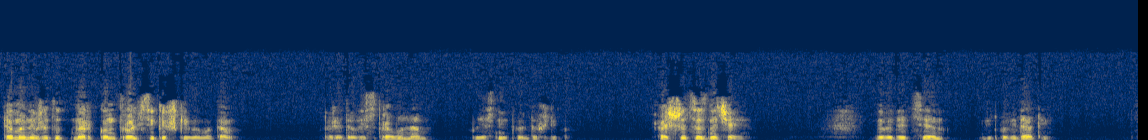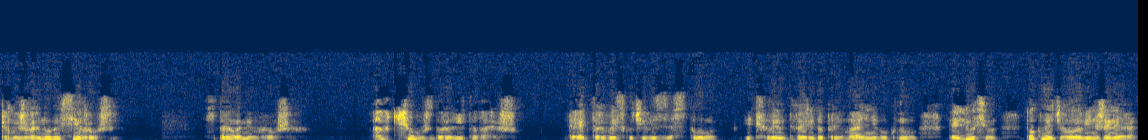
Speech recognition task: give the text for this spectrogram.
Та в мене вже тут нарконтроль всі кишки вимотав. Передали справу нам, пояснив твердохліб. А що це означає? Доведеться відповідати? Та ми ж вернули всі гроші. Справа не в грошах. А в чому ж, дорогий товаришу? Директор вискочив із за столу, відхилив двері до приймальні, гукнув «Е, Люсю, поклич голову інженера.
